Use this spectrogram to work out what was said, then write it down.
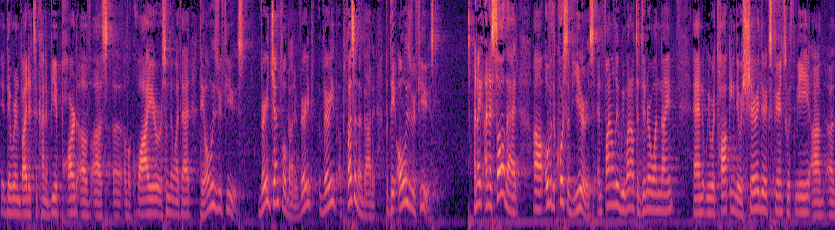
they were invited to kind of be a part of a, uh, of a choir or something like that, they always refused. Very gentle about it, very, very pleasant about it, but they always refused. And I, and I saw that uh, over the course of years. And finally, we went out to dinner one night, and we were talking. They were sharing their experience with me, um, uh,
